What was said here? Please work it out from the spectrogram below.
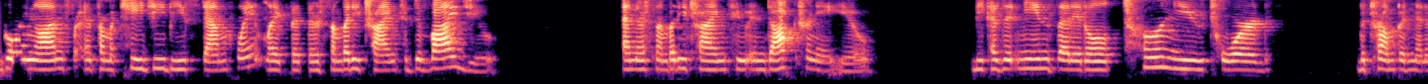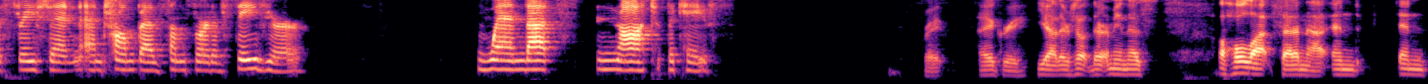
going on from a KGB standpoint, like that there's somebody trying to divide you and there's somebody trying to indoctrinate you because it means that it'll turn you toward the Trump administration and Trump as some sort of savior when that's not the case. I agree. Yeah, there's a there. I mean, there's a whole lot said in that, and and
